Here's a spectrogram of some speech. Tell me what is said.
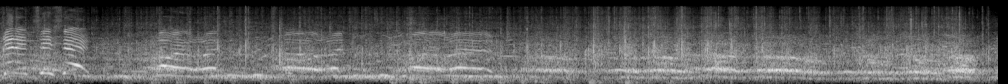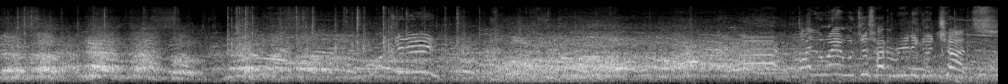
Get it, Cisse! Get in! By the way, we just had a really good chance.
